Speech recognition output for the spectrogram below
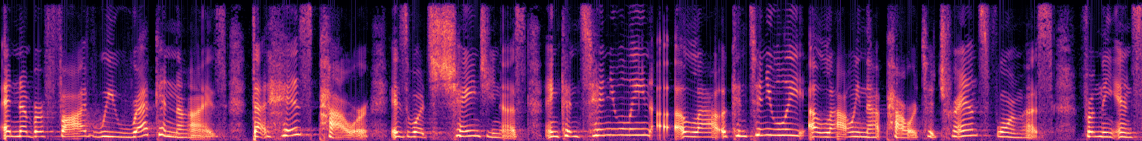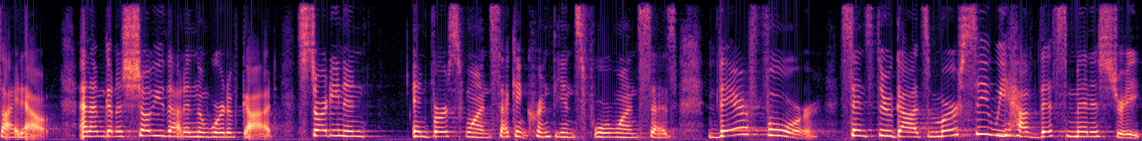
And number five, we recognize that His power is what's changing us and continually, allow, continually allowing that power to transform us from the inside out. And I'm going to show you that in the Word of God, starting in in verse 1, 2 Corinthians 4 1 says, Therefore, since through God's mercy we have this ministry,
